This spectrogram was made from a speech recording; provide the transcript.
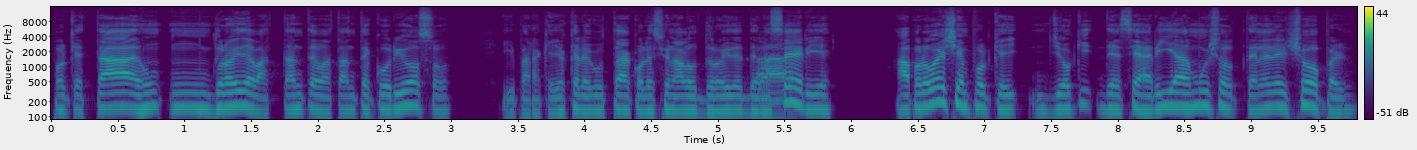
porque está es un, un droide bastante, bastante curioso. Y para aquellos que les gusta coleccionar los droides de la serie, aprovechen porque yo desearía mucho tener el shopper.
